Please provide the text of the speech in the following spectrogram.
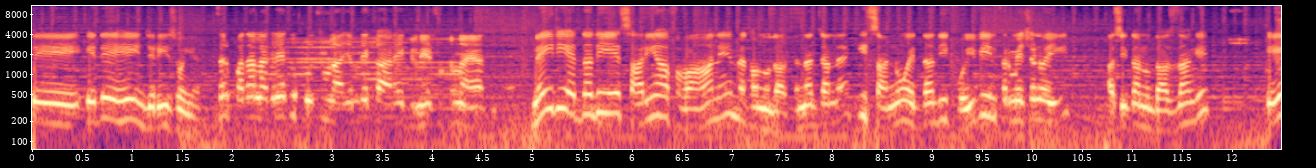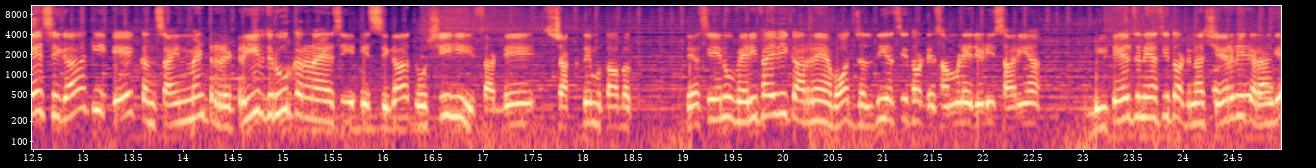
ਤੇ ਇਹਦੇ ਇਹ ਇੰਜਰੀਜ਼ ਹੋਈਆਂ। ਸਰ ਪਤਾ ਲੱਗ ਰਿਹਾ ਕਿ ਪੁਲਿਸ ਮੁਲਾਜ਼ਮ ਦੇ ਘਰ ਇਹ ਗ੍ਰੇਨੇਡ ਸੁੱਟਣ ਆਇਆ ਸੀ। ਨਹੀਂ ਜੀ ਇਦਾਂ ਦੀ ਇਹ ਸਾਰੀਆਂ ਅਫਵਾਹਾਂ ਨੇ ਮੈਂ ਤੁਹਾਨੂੰ ਦੱਸ ਦੇਣਾ ਚਾਹੁੰਦਾ ਕਿ ਸਾਨੂੰ ਇਦਾਂ ਦੀ ਕੋਈ ਵੀ ਇਨਫੋਰਮੇਸ਼ਨ ਹੋਏਗੀ ਅਸੀਂ ਤੁਹਾਨੂੰ ਦੱਸ ਦਾਂਗੇ। ਇਹ ਸੀਗਾ ਕਿ ਇਹ ਕਨਸਾਈਨਮੈਂਟ ਰਿਟਰੀਵ ਜ਼ਰੂਰ ਕਰਨ ਆਇਆ ਸੀ ਇਹ ਸੀਗਾ ਦੋਸ਼ੀ ਹੀ ਸਾਡੇ ਸ਼ੱਕ ਦੇ ਮੁਤਾਬਕ। ਤੇ ਅਸੀਂ ਇਹਨੂੰ ਵੈਰੀਫਾਈ ਵੀ ਕਰ ਰਹੇ ਹਾਂ ਬਹੁਤ ਜਲਦੀ ਅਸੀਂ ਤੁਹਾਡੇ ਸਾਹਮਣੇ ਜਿਹੜੀ ਸਾਰੀਆਂ ਡਿਟੇਲਸ ਨੇ ਅਸੀਂ ਤੁਹਾਡੇ ਨਾਲ ਸ਼ੇਅਰ ਵੀ ਕਰਾਂਗੇ।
